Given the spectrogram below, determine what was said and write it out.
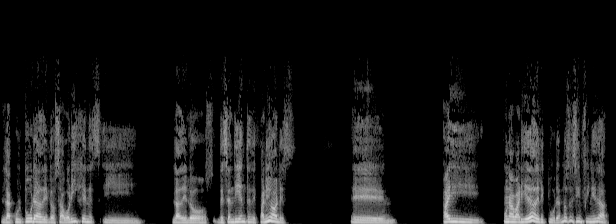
la cultura de los aborígenes y la de los descendientes de españoles. Hay una variedad de lecturas, no sé si infinidad,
